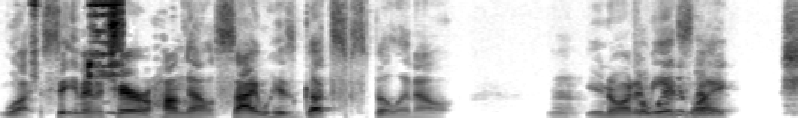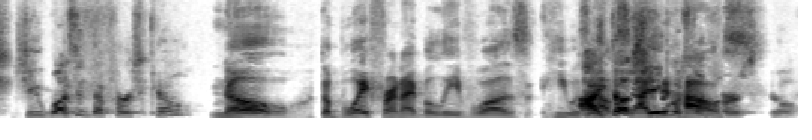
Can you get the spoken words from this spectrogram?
what sitting in a chair or hung outside with his guts spilling out. Yeah. You know what So I mean? It's minute. like She wasn't the first kill? no, the boyfriend I believe was he was I outside thought she the was house. the first kill.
